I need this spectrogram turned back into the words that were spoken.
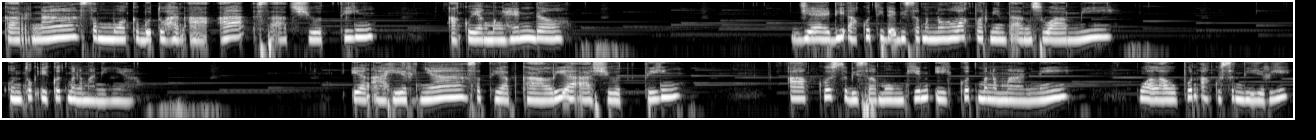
Karena semua kebutuhan AA saat syuting, aku yang menghandle. Jadi aku tidak bisa menolak permintaan suami untuk ikut menemaninya. Yang akhirnya setiap kali AA syuting, aku sebisa mungkin ikut menemani walaupun aku sendiri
